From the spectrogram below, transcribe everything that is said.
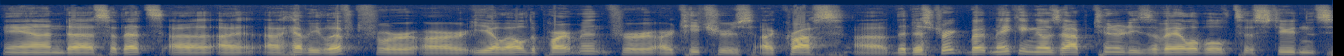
And uh, so that's a, a heavy lift for our ELL department, for our teachers across uh, the district, but making those opportunities available to students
